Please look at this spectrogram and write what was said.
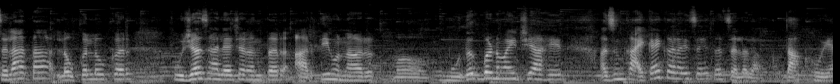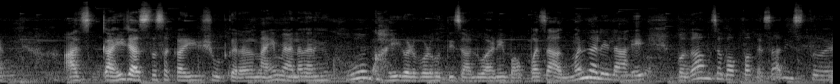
चला आता लवकर लवकर पूजा झाल्याच्यानंतर आरती होणार मोदक बनवायचे आहेत. अजून काय काय करायचं आहे तर चला दाखव दाखवूया. आज काही जास्त सकाळी शूट करायला नाही मिळालं कारण की खूप घाई गडबड होती चालू आणि बाप्पाचं आगमन झालेलं आहे. बघा आमचा बाप्पा कसा दिसतोय.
